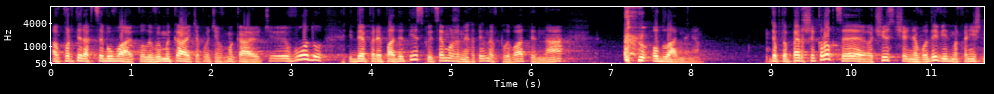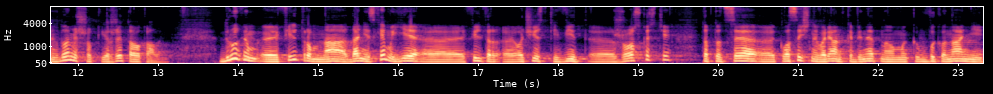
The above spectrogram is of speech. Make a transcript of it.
а в квартирах це буває, коли вимикають, а потім вмикають е, воду, іде перепади тиску, і це може негативно впливати на обладнання. Тобто перший крок це очищення води від механічних домішок, іржи та окалин. Другим е, фільтром на даній схемі є е, фільтр е, очистки від жорсткості, тобто це класичний варіант кабінетного виконанні.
